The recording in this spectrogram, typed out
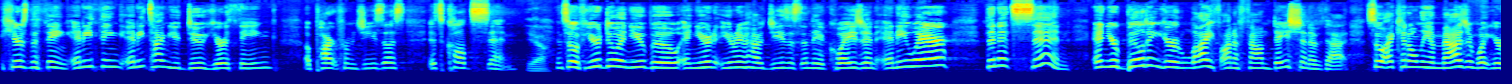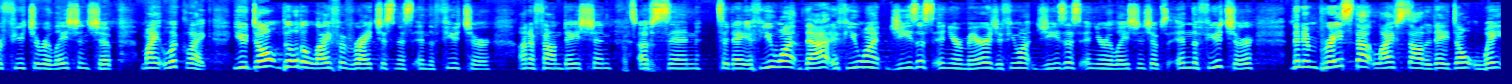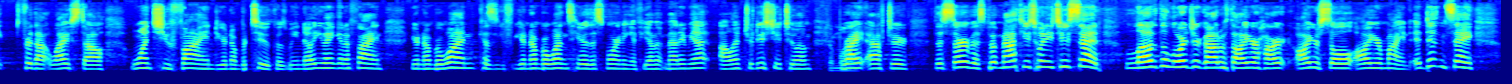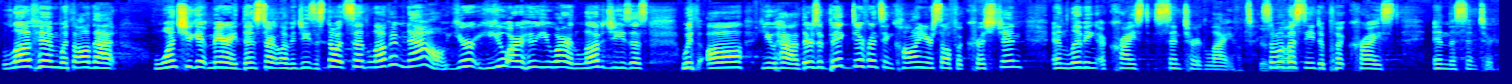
here's the thing anything anytime you do your thing apart from jesus it's called sin. Yeah. and so if you're doing you boo and you're, you don't even have jesus in the equation anywhere then it's sin. And you're building your life on a foundation of that. So i can only imagine what your future relationship might look like. You don't build a life of righteousness in the future on a foundation of sin today. If you want that if you want jesus in your marriage if you want jesus in your relationships in the future then embrace that lifestyle today. Don't wait for that lifestyle once you find your number two, because we know you ain't going to find your number one, because your number one's here this morning. If you haven't met him yet, I'll introduce you to him right after the service. But Matthew 22 said, Love the Lord your God with all your heart, all your soul, all your mind. It didn't say, Love him with all that. Once you get married, then start loving Jesus. No, it said, love him now. You're, you are who you are. Love Jesus with all you have. There's a big difference in calling yourself a Christian and living a Christ centered life. Some of us need to put Christ in the center.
